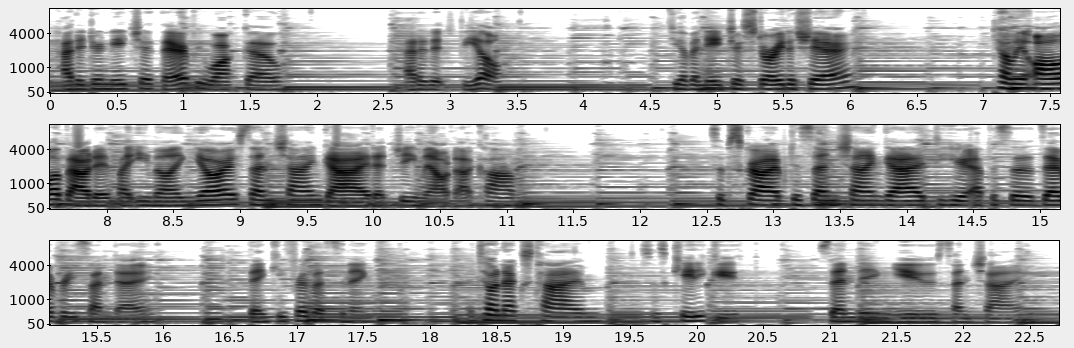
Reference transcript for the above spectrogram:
How did your nature therapy walk go? How did it feel? Do you have a nature story to share? Tell me all about it by emailing yoursunshineguide at gmail.com. Subscribe to Sunshine Guide to hear episodes every Sunday. Thank you for listening. Until next time, this is Katie Guth, sending you sunshine.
